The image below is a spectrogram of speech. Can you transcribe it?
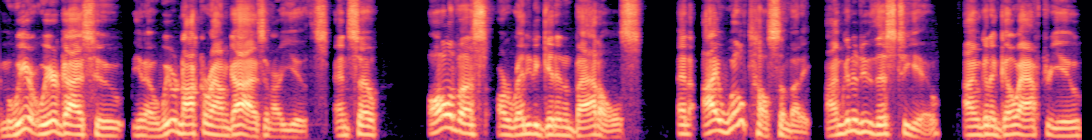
I mean, we are we are guys who, you know, we were knock around guys in our youths. And so all of us are ready to get in battles. And I will tell somebody, I'm going to do this to you. I'm going to go after you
